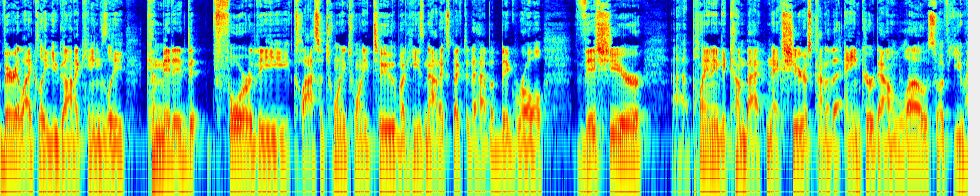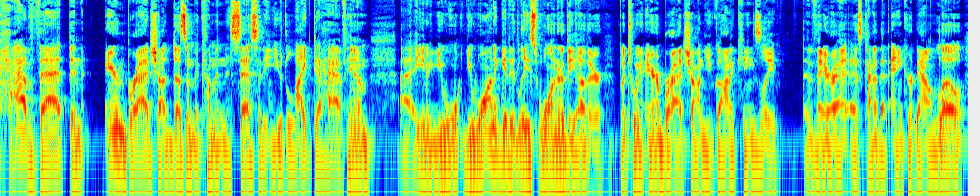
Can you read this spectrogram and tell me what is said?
very likely Ugonna Kingsley committed for the class of 2022, but he's not expected to have a big role this year. Uh, planning to come back next year is kind of the anchor down low. So if you have that, then Aaron Bradshaw doesn't become a necessity. You'd like to have him. Uh, you know, you want you want to get at least one or the other between Aaron Bradshaw and Ugonna Kingsley there as kind of that anchor down low.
